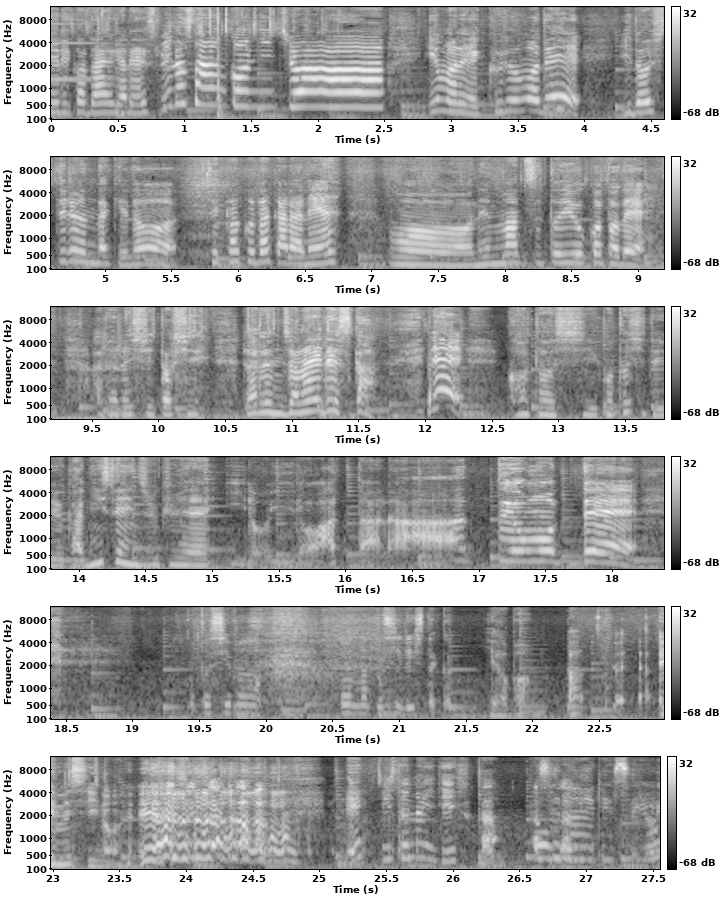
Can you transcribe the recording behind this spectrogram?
ゆりこ大河です。皆さん、こんにちは。今ね、車で移動してるんだけど、せっかくだからね、もう、年末ということで、新しい年、なるんじゃないですか。で、今年、今年というか、2019年、いろいろあったなーって思って、今年はどんな年でしたか？やば。あ、MC の。え、え、見せないですか？顔がいですよ。かわ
